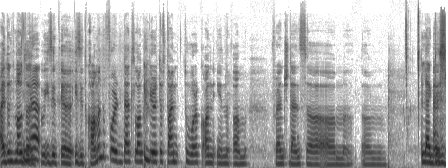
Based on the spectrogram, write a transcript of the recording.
I don't know. The, Yeah. Is it uh, is it common for that long period of time to work on in um, French dance? Uh, um, um, Like these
